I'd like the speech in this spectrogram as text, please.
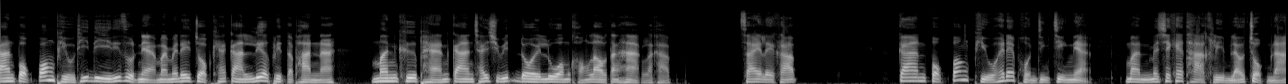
การปกป้องผิวที่ดีที่สุดเนี่ยมันไม่ได้จบแค่การเลือกผลิตภัณฑ์นะ มันคือแผนการใช้ชีวิตโดยรวมของเราต่างหากล่ะครับ ใช่เลยครับ การปกป้องผิวให้ได้ผลจริง ๆ เนี่ย มันไม่ใช่แค่ทาครีมแล้วจบนะ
